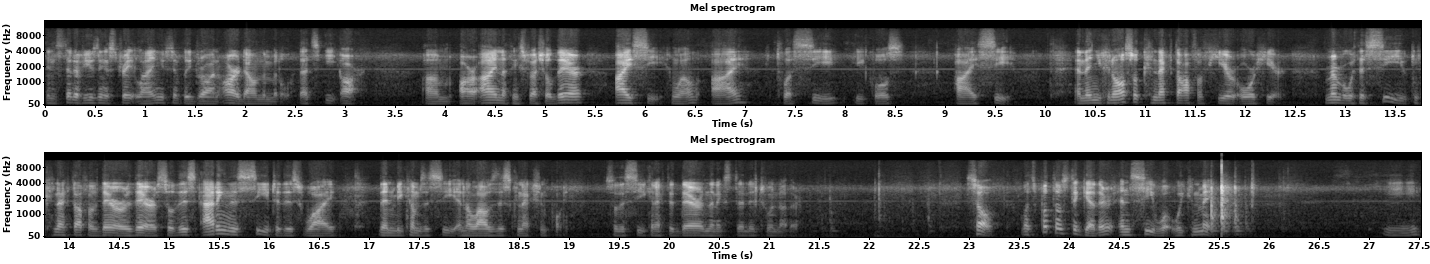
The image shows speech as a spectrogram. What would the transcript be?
instead of using a straight line, you simply draw an R down the middle. That's ER. Um, RI, nothing special there. IC, well, I plus C equals IC. And then you can also connect off of here or here. Remember, with a C, you can connect off of there or there. So this adding this C to this Y then becomes a C and allows this connection point. So the C connected there and then extended to another. So let's put those together and see what we can make. E,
